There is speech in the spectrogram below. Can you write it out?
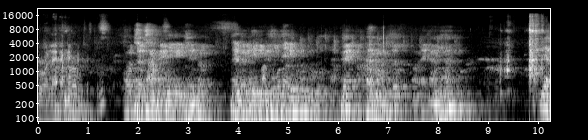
boleh ocer sampai ini iya. termasuk oleh ya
